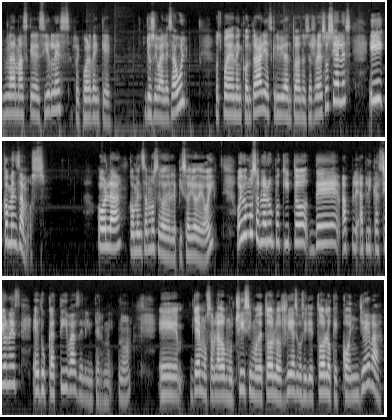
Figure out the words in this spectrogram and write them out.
nada más que decirles, recuerden que yo soy Vale Saúl. Nos pueden encontrar y escribir en todas nuestras redes sociales. Y comenzamos. Hola, comenzamos con el episodio de hoy. Hoy vamos a hablar un poquito de aplicaciones educativas del Internet, ¿no? Eh, ya hemos hablado muchísimo de todos los riesgos y de todo lo que conlleva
